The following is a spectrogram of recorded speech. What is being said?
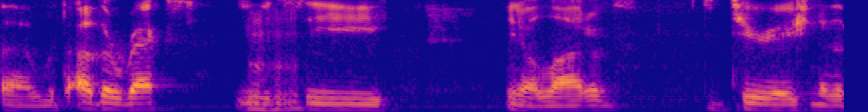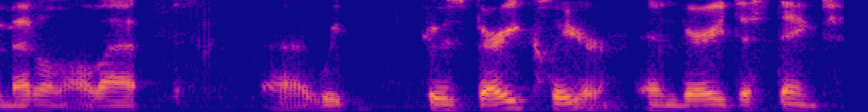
uh, with other wrecks you would Mhm. see you know a lot of deterioration of the metal and all that uh, we it was very clear and very distinct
